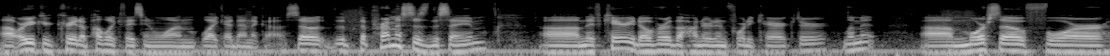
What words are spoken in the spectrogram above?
uh, or you could create a public facing one like Identica. So the, the premise is the same. Um, they've carried over the 140 character limit, um, more so for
